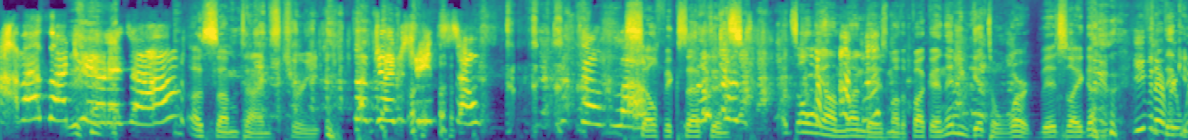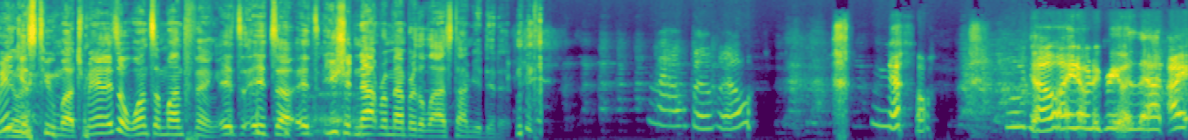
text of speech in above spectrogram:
that's not cute at. A sometimes treat. Sometimes treat self self love. Self acceptance. It's only on Mondays, motherfucker. And then you get to work, bitch. Like even every week doing? is too much man it's a once a month thing it's it's a it's you should not remember the last time you did it No, boo boo. No. Oh, no, I don't agree with that. I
